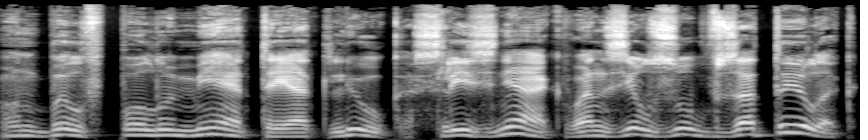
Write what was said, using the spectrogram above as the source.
Он был в полуметре от люка, слизняк вонзил зуб в затылок.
